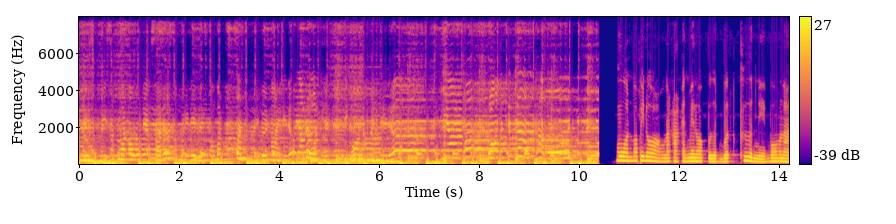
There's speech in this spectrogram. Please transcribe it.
ที่สุดในสันวันเอาบุญเนี่ยสาเด้อสมัยได้เดือนสวรรค์สันได้เบื่อหายในเด้อยามเดิมเห็ดที่ทอดตายได้เด้อย มวนพ่อพี่น้องนะคะคันแม่นว่าเปิดเบิดคืนนี่บ่มนา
